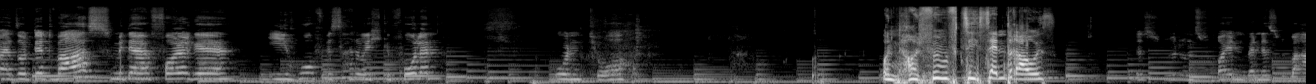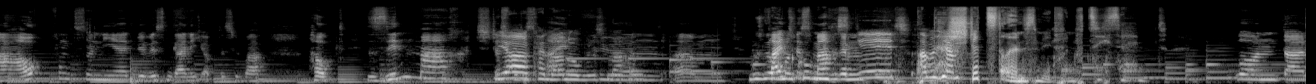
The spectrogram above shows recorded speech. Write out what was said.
also das war's mit der Folge. Ich hoffe, es hat euch gefallen. Und ja, Und haut 50 Cent raus. das würde uns freuen, wenn das überhaupt funktioniert. Wir wissen gar nicht, ob das überhaupt Sinn macht. dass Ja, keine Ahnung, ob wir das einführen. Ähm, Müssen mal gucken, wie das machen- geht. Aber wir haben Unterstützt uns mit 50 Cent. und dann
